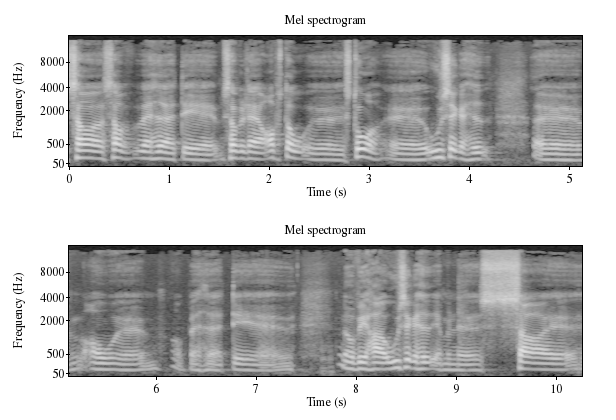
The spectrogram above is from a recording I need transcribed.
Så, så, hvad hedder det, så vil der opstå øh, stor øh, usikkerhed, øh, og, øh, og hvad hedder det, øh, når vi har usikkerhed, jamen, øh, så, øh,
